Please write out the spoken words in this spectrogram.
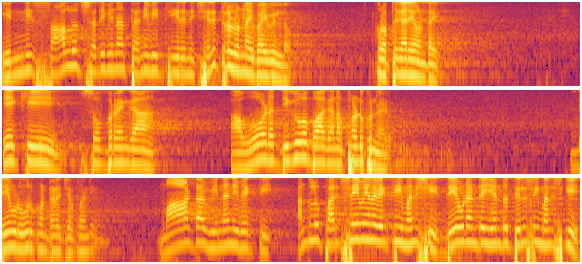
ఎన్నిసార్లు చదివినా తనివి తీరని చరిత్రలు ఉన్నాయి బైబిల్లో. క్రొత్తగానే ఉంటాయి. ఏకి శుభ్రంగా ఆ ఓడ దిగువ బాగాన పండుకున్నాడు. దేవుడు ఊరుకుంటాడే చెప్పండి? మాట వినని వ్యక్తి అందులో పరిచయమైన వ్యక్తి మనిషి. దేవుడు అంటే ఏంటో తెలిసి మనిషికి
